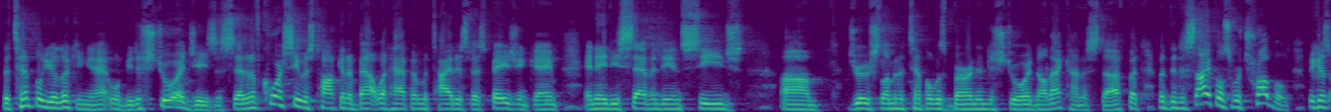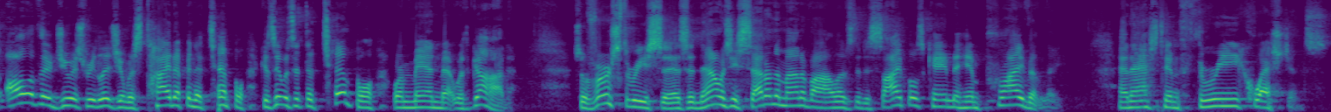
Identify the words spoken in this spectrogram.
The temple you're looking at will be destroyed, Jesus said. And of course, he was talking about what happened when Titus Vespasian came in AD 70 and sieged um, Jerusalem and the temple was burned and destroyed and all that kind of stuff. But, but the disciples were troubled because all of their Jewish religion was tied up in the temple because it was at the temple where man met with God. So verse 3 says, And now as he sat on the Mount of Olives, the disciples came to him privately and asked him three questions.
